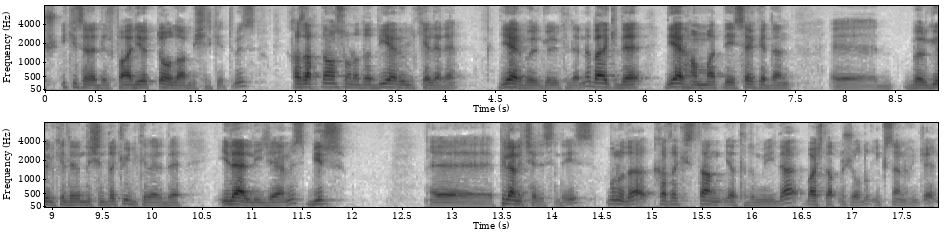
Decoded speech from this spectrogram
Şu iki senedir faaliyette olan bir şirketimiz. Kazak'tan sonra da diğer ülkelere, diğer bölge ülkelerine belki de diğer ham maddeyi sevk eden e, bölge ülkelerin dışındaki ülkelere de ilerleyeceğimiz bir e, plan içerisindeyiz. Bunu da Kazakistan yatırımıyla başlatmış olduk iki sene önce.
